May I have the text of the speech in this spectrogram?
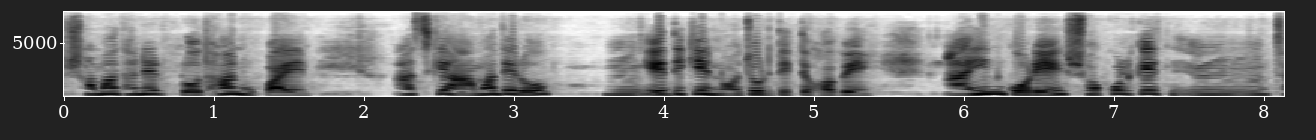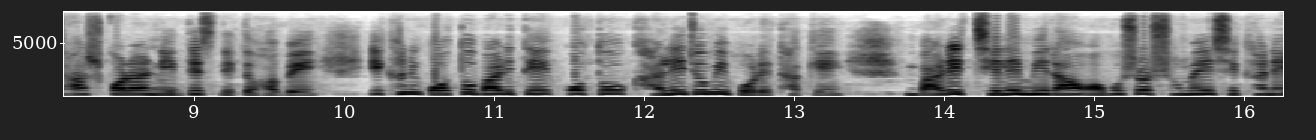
সমাধানের প্রধান উপায়। আজকে আমাদেরও এদিকে নজর দিতে হবে। আইন করে সকলকে চাষ করার নির্দেশ দিতে হবে। এখানে কত বাড়িতে কত খালি জমি পড়ে থাকে। বাড়ির ছেলেমেয়েরা অবসর সময়ে সেখানে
